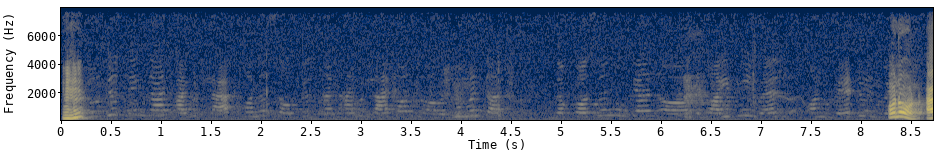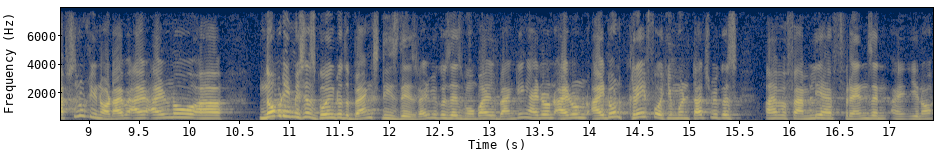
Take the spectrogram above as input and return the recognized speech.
Mhm. Oh no, absolutely not. I, I, I don't know. Uh, nobody misses going to the banks these days, right? Because there's mobile banking. I don't, I don't, I don't crave for human touch because I have a family, I have friends, and I, you know,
